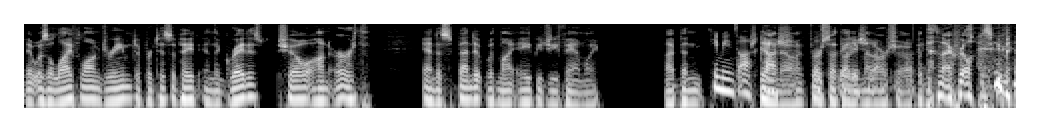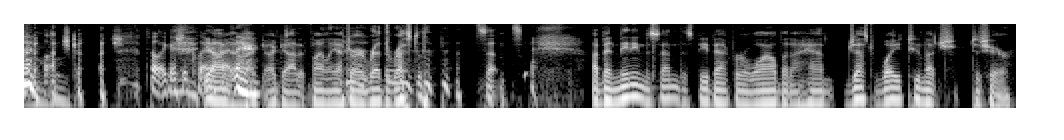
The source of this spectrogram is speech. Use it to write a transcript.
it was a lifelong dream to participate in the greatest show on earth and to spend it with my APG family. I've been. He means Oshkosh. Yeah, I know. At first, I That's thought he meant our show, but then I realized he meant Oshkosh. Felt like I should Yeah, clarify I know. I, I got it finally after I read the rest of the sentence. I've been meaning to send this feedback for a while, but I had just way too much to share.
